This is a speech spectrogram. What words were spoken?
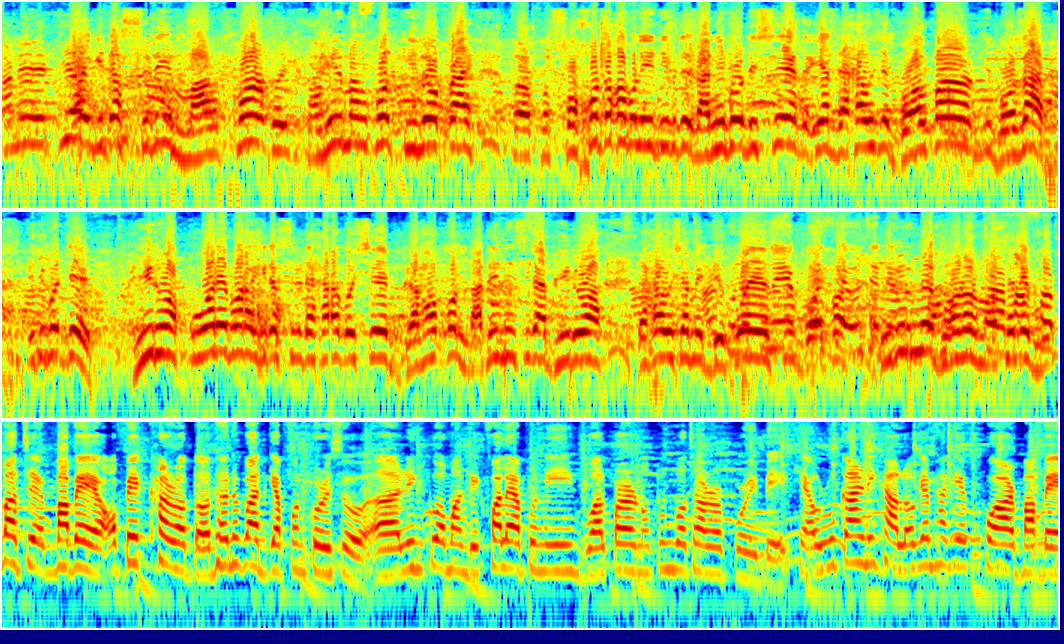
মানে এতিয়া এতিয়া শ্ৰী মাংসৰ খাহীৰ মাংসৰ কিলো প্ৰায় ছশ টকা বুলি ইতিমধ্যে জানিব দিছে। ইয়াত দেখা গৈছে গোৱালপাৰাৰ যি বজাৰ ইতিমধ্যে ভিৰ হোৱা পুৱাৰে পৰা গীতাশ্ৰী দেখা গৈছে। গ্ৰাহকৰ লাদি নিচিনা ভিৰ হোৱা দেখা গৈছে। আমি দেখুৱাই আছোঁ গোৱালপাৰা বিভিন্ন ধৰণৰ মাছেৰে বাবে অপেক্ষাৰত। ধন্যবাদ জ্ঞাপন কৰিছো। আহ, ৰিংকু আমাক দেখুৱালে আপুনি গোৱালপাৰাৰ নতুন বজাৰৰ পৰিৱেশ। সেয়া উৰুকাৰ নিশা লগে ভাগে খোৱাৰ বাবে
